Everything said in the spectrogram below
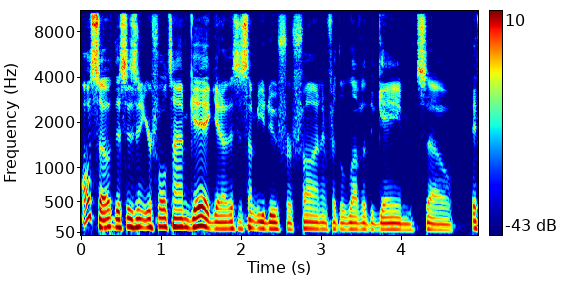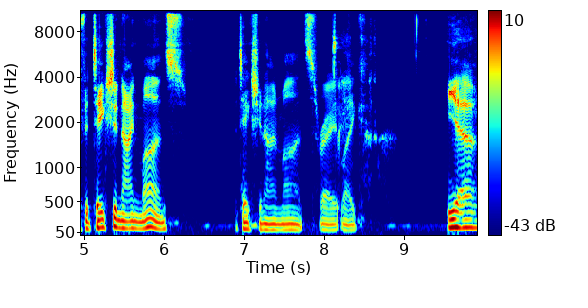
also this isn't your full-time gig, you know, this is something you do for fun and for the love of the game. So if it takes you 9 months, it takes you 9 months, right? Like yeah,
